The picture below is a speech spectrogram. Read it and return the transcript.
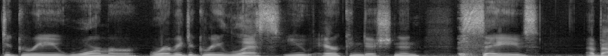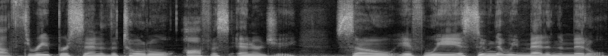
degree warmer or every degree less you air conditioning saves about 3% of the total office energy. So if we assume that we met in the middle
